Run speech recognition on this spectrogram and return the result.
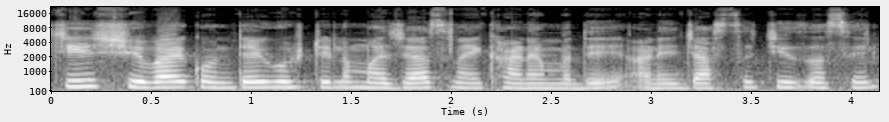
चीजशिवाय कोणत्याही गोष्टीला मजाच नाही खाण्यामध्ये. आणि जास्त चीज असेल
